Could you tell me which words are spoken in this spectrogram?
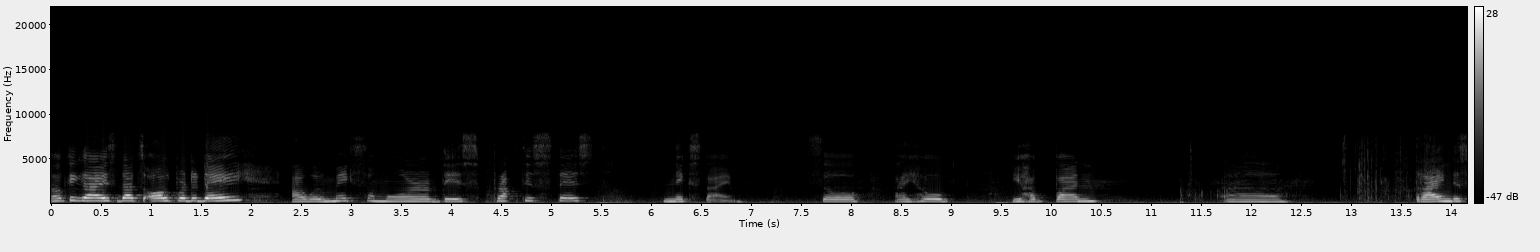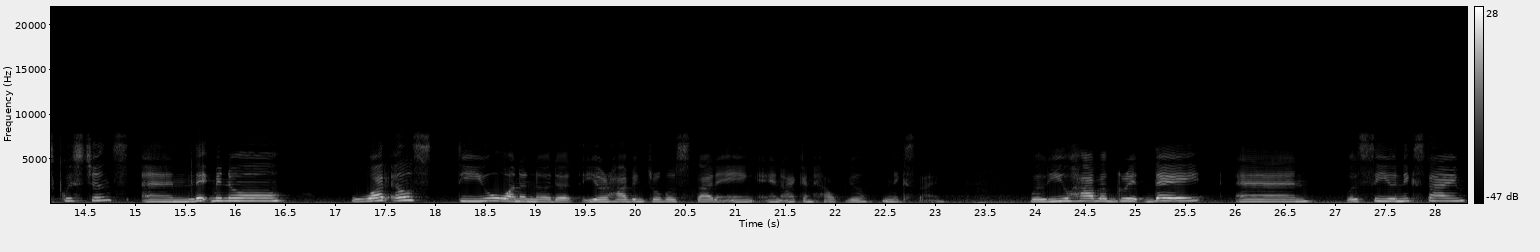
Okay guys that's all for today i will make some more of this practice test next time. So i hope you have fun uh, trying these questions and let me know what else do you want to know that you're having trouble studying and i can help you next time. Will you have a great day and we'll see you next time.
